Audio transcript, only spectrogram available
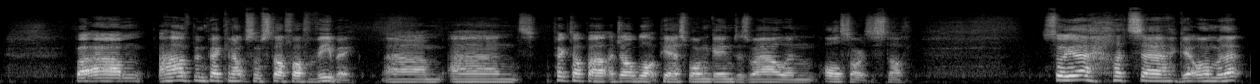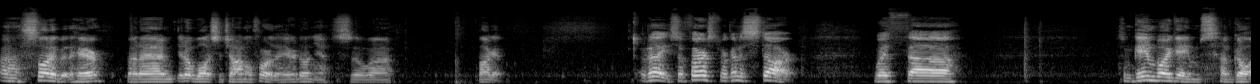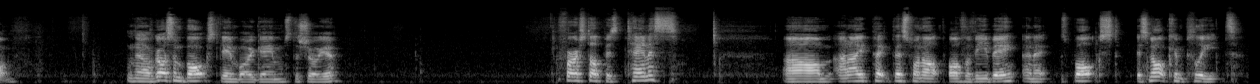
But um, I have been picking up some stuff off of eBay, um, and picked up a, a job lot of PS1 games as well, and all sorts of stuff. So yeah, let's uh, get on with it. Uh, sorry about the hair, but um, you don't watch the channel for the hair, don't you? So, uh, bag it. Right, so first we're going to start with uh, some Game Boy games I've got. Now I've got some boxed Game Boy games to show you. First up is Tennis. Um, and I picked this one up off of eBay and it's boxed. It's not complete.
